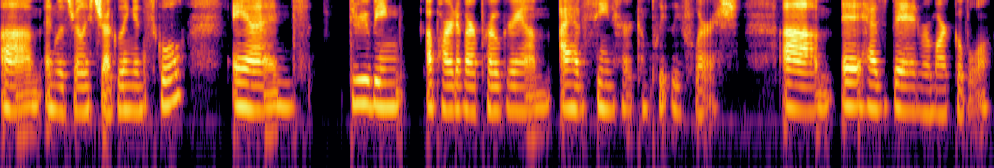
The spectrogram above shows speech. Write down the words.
um, and was really struggling in school. And through being a part of our program, I have seen her completely flourish. Um, it has been remarkable.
